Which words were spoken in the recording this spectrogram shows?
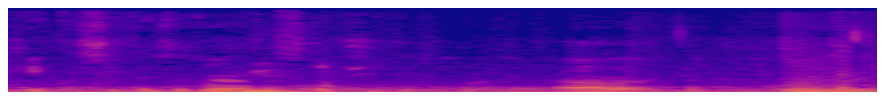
okay? Because if this is Yeah. all new stuff, she just put it. All right. Okay.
